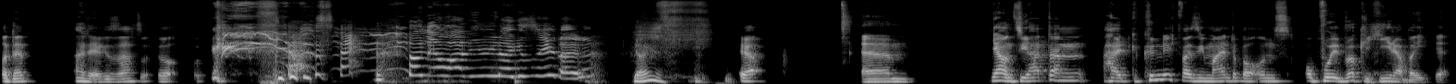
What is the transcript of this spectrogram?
Und dann hat er gesagt, so, ja, okay. Und er war nie wieder gesehen, Alter. Geil. Ja. Ähm, ja, und sie hat dann halt gekündigt, weil sie meinte bei uns, obwohl wirklich jeder bei ihr.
